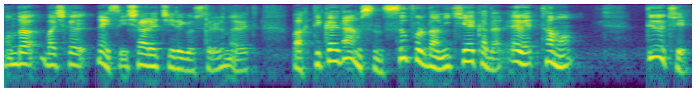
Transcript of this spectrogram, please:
onu da başka neyse işaretçiyle gösterelim. Evet. Bak dikkat eder misin? Sıfırdan 2'ye kadar evet tamam. Diyor ki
